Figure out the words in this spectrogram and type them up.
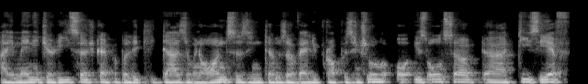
a manager research capability does or enhances in terms of value proposition is also uh, TCF.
